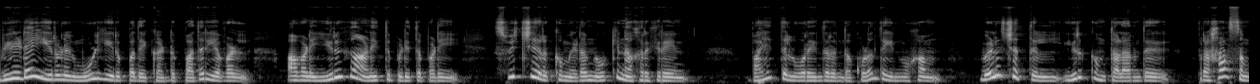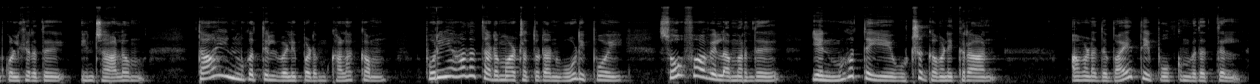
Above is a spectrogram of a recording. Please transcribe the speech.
வீடே இருளில் மூழ்கி இருப்பதைக் கண்டு பதறியவள் அவனை இறுக அணைத்து பிடித்தபடி சுவிட்ச் இருக்கும் இடம் நோக்கி நகர்கிறேன். பயத்தில் உறைந்திருந்த குழந்தையின் முகம் வெளிச்சத்தில் இருக்கும் தளர்ந்து பிரகாசம் கொள்கிறது என்றாலும் தாயின் முகத்தில் வெளிப்படும் கலக்கம் புரியாத தடுமாற்றத்துடன் ஓடிப்போய் சோஃபாவில் அமர்ந்து என் முகத்தையே உற்று கவனிக்கிறான். அவனது பயத்தை போக்கும் விதத்தில்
